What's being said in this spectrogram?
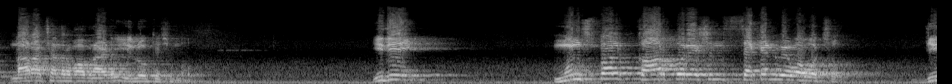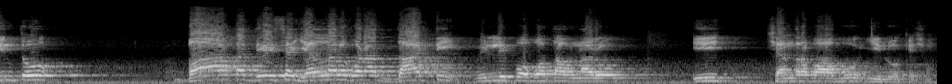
నారా చంద్రబాబు నాయుడు ఈ లోకేష్ ఇది మున్సిపల్ కార్పొరేషన్ సెకండ్ వేవ్ అవ్వచ్చు. దీంతో భారతదేశ ఎల్లలు కూడా దాటి వెళ్ళిపోబోతా ఉన్నారు ఈ చంద్రబాబు ఈ లోకేషన్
